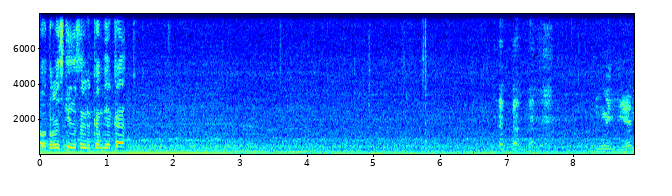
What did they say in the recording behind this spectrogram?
Otra vez quiero hacer el cambio acá. Muy bien.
